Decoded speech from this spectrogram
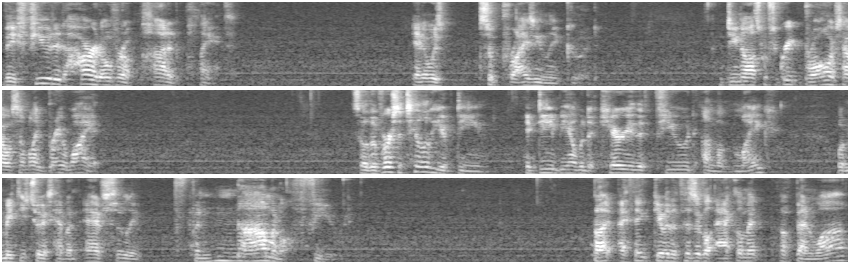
They feuded hard over a potted plant. And it was surprisingly good. Dean also was a great brawler style with someone like Bray Wyatt. So the versatility of Dean and Dean being able to carry the feud on the mic would make these two guys have an absolutely phenomenal feud. But I think given the physical acclimate of Benoit,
